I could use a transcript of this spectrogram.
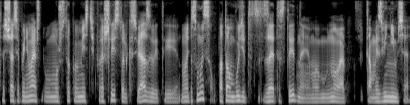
То сейчас я понимаю, что мы уже столько вместе прошли, столько связывает, и ну это смысл. Потом будет за это стыдно, и мы, ну а, там извинимся.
